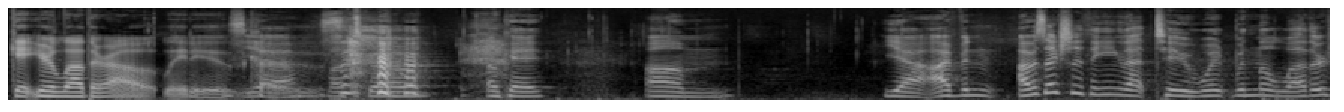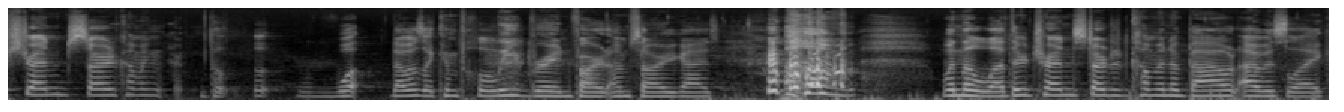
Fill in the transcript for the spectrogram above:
get your leather out, ladies. Yeah, let's go. okay. Um yeah, I've been I was actually thinking that too. When when the leather trend started coming the uh, what that was a complete brain fart. I'm sorry guys. um when the leather trend started coming about, I was like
